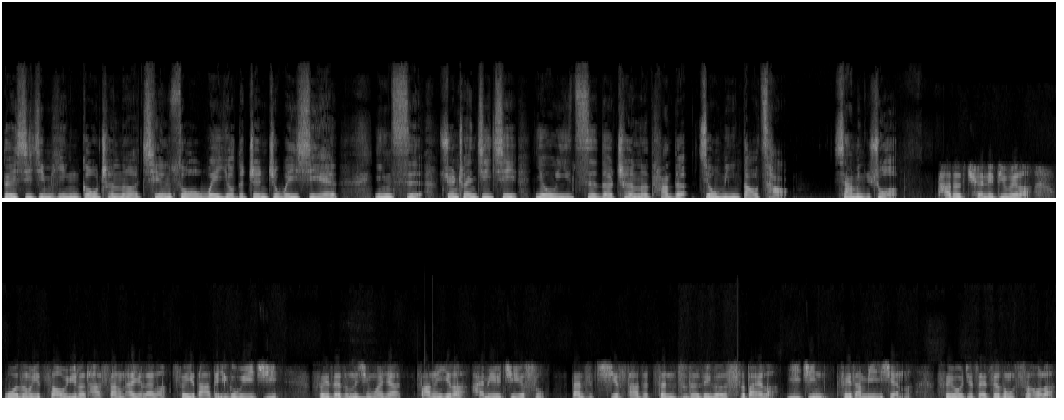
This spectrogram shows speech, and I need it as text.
对习近平构成了前所未有的政治威胁。因此，宣传机器又一次的成了他的救命稻草。夏明说：“他的权力地位了，我认为遭遇了他上台以来了最大的一个危机。所以在这种情况下，防疫了还没有结束。”但是其实他的政治的这个失败了，已经非常明显了，所以我就在这种时候了，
